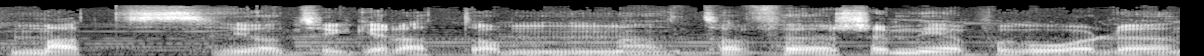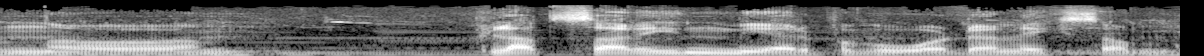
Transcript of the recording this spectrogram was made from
Mats, jag tycker att de tar för sig mer på gården och platsar in mer på gården liksom.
